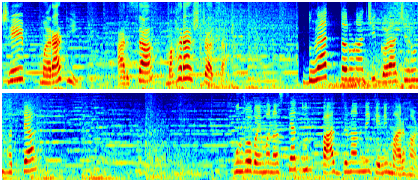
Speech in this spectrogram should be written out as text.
झेप मराठी आरसा महाराष्ट्राचा. धुळ्यात तरुणाची गळा चिरून हत्या? पूर्व वैमनस्यातून पाच जणांनी केली मारहाण.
